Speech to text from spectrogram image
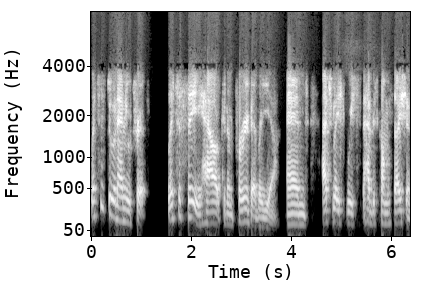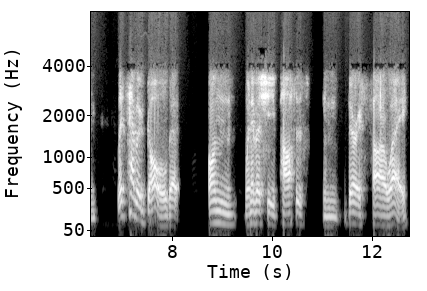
let's just do an annual trip. Let's just see how it could improve every year. And actually, we have this conversation. Let's have a goal that on whenever she passes in very far away,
